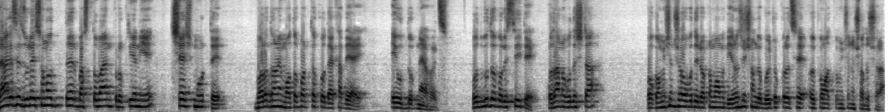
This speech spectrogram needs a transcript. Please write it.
জানা গেছে, জুলাই সনদের বাস্তবায়ন প্রক্রিয়া নিয়ে শেষ মুহূর্তে বড় ধরনের মতপার্থক্য দেখা দেয় এই উদ্যোগ নেওয়া হয়েছে। উদ্ভূত পরিস্থিতিতে প্রধান উপদেষ্টা ও কমিশন সভাপতি ডক্টর মোহাম্মদ ইউনুসের সঙ্গে বৈঠক করেছে ঐক্যমত কমিশনের সদস্যরা।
